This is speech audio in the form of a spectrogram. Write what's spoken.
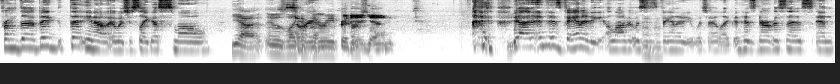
from the big th-, you know it was just like a small yeah it was like Sorry. a very Pretty personal, again. yeah and, and his vanity a lot of it was his Mhm. vanity which i like, and his nervousness and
